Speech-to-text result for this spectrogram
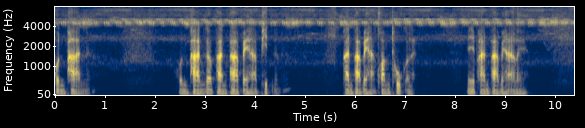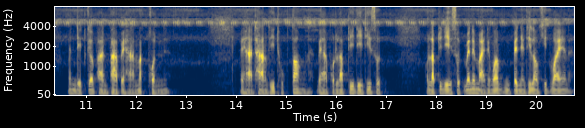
คนผ่านนะ คนผ่านก็ผ่านพาไปหาผิดผ่านพาไปหาความทุกข์อะไรไม่ใช่ผ่านพาไปหาอะไร บัณฑิตก็ผ่านพาไปหามรรคผล ไปหาทางที่ถูกต้อง ไปหาผลลัพธ์ที่ดีที่สุด ผลลัพธ์ที่ดีสุดไม่ได้หมายถึงว่าเป็นอย่างที่เราคิดไว้นะ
